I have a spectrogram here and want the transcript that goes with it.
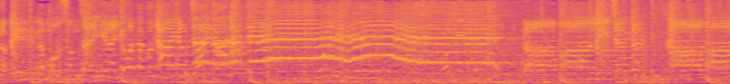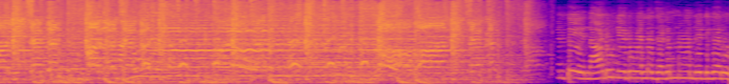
మోసం జరిగిన యువతకు న్యాయం జరగాలంటే. రావాలి జగన్ కావాలి జగన్ మన జగన్. రావాలి జగన్. అంటే నాడు నేడు వల్ల జగన్మోహన్ రెడ్డి గారు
